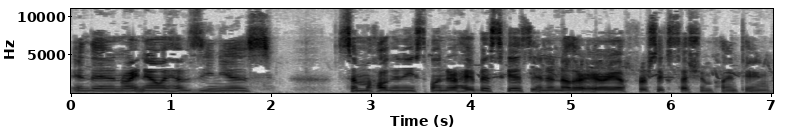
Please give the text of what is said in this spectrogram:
And then right now I have zinnias, some mahogany splendor hibiscus, and another area for succession planting.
